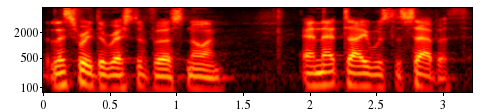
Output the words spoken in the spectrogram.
Let's read the rest of verse 9. And that day was the Sabbath.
